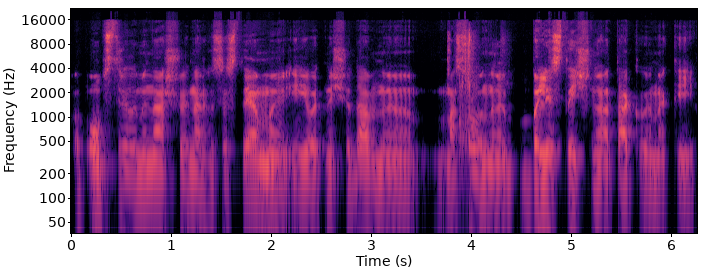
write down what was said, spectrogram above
обстрілами нашої енергосистеми і от нещодавною масованою балістичною атакою на Київ.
